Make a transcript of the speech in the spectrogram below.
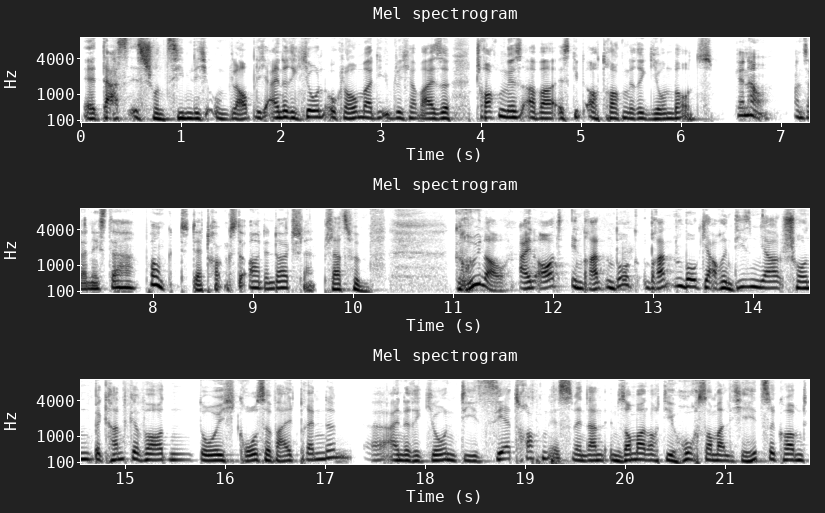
äh, das ist schon ziemlich unglaublich. Eine Region Oklahoma, die üblicherweise trocken ist, aber es es gibt auch trockene Regionen bei uns. Genau. Unser nächster Punkt, der trockenste Ort in Deutschland. Platz 5. Grünau, ein Ort in Brandenburg. Brandenburg ja auch in diesem Jahr schon bekannt geworden durch große Waldbrände. Äh, eine Region, die sehr trocken ist. Wenn dann im Sommer noch die hochsommerliche Hitze kommt,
